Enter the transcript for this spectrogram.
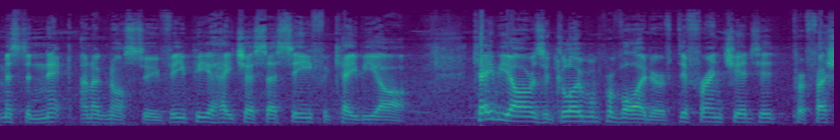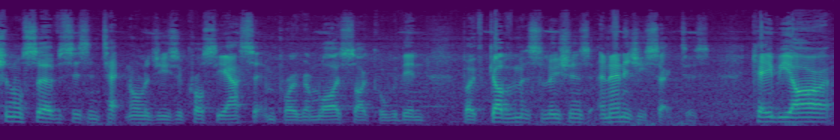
Mr. Nick Anagnostou, VP of HSSE for KBR. KBR is a global provider of differentiated professional services and technologies across the asset and program lifecycle within both government solutions and energy sectors. KBR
